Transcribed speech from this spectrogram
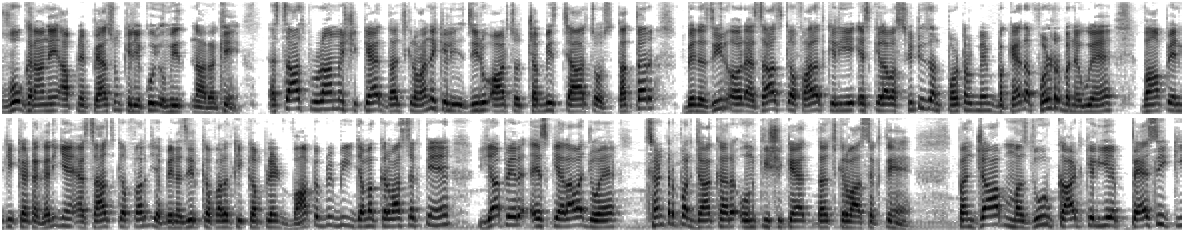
वो घराने अपने पैसों के लिए कोई उम्मीद ना रखें। एहसास प्रोग्राम में शिकायत दर्ज करवाने के लिए ज़ीरो आठ सौ छब्बीस चार सौ सतर बेनजीर और एहसास का फ़र्द के लिए इसके अलावा सिटीजन पोर्टल में बाकायदा फोल्डर बने हुए हैं। वहाँ पे इनकी कैटेगरी है, एहसास फ़र्ज़ या बेनजीर कफालत की कंप्लेंट वहाँ पर भी जमा करवा सकते हैं या फिर इसके अलावा जो है सेंटर पर जाकर उनकी शिकायत दर्ज करवा सकते हैं। पंजाब मजदूर कार्ड के लिए पैसे की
